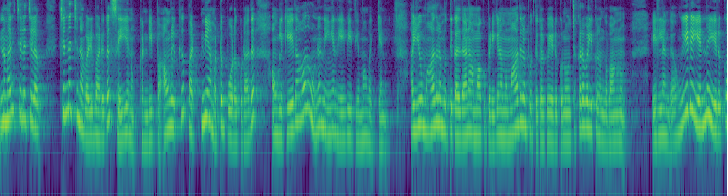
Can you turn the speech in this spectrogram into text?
இந்த மாதிரி சில சில சின்ன சின்ன வழிபாடுகள் செய்யணும். கண்டிப்பாக அவங்களுக்கு பட்னியாக மட்டும் போடக்கூடாது. அவங்களுக்கு ஏதாவது ஒன்று நீங்கள் நெய்வேத்தியமாக வைக்கணும். ஐயோ மாதுளை முத்துக்கள் தானே அம்மாவுக்கு பிடிக்கும். நம்ம மாதுளை முத்துக்கள் போய் எடுக்கணும். சக்கரவள்ளி கிழங்கு வாங்கணும். இல்லைங்க. உங்ககிட்ட என்ன இருக்கோ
